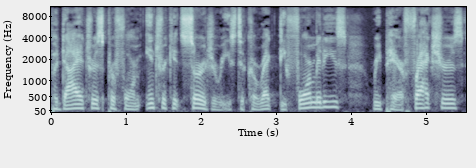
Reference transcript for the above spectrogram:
podiatrists perform intricate surgeries to correct deformities, repair fractures,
